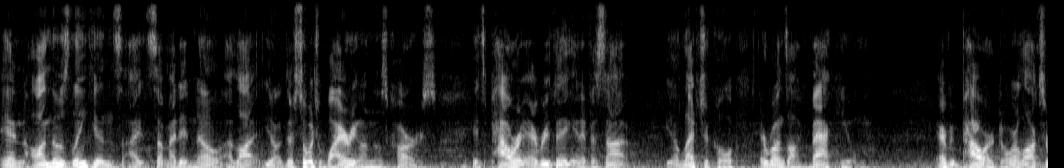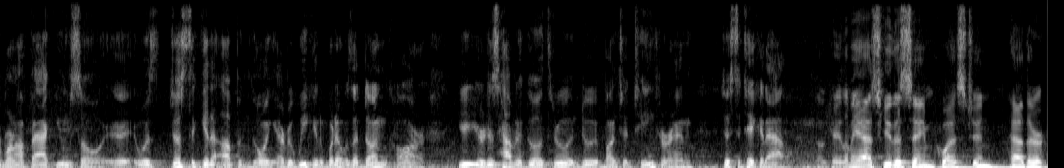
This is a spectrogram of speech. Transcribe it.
And on those Lincolns, I, something I didn't know, a lot, you know, there's so much wiring on those cars. It's power everything, and if it's not electrical, it runs off vacuum. Every power door locks are run off vacuum, so it, it was just to get it up and going every weekend. When it was a done car, you're just having to go through and do a bunch of tinkering just to take it out. Okay, let me ask you the same question, Heather.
